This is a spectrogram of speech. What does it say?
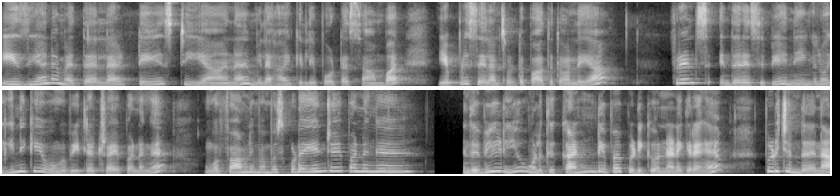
ஈஸியான மெத்தடில் டேஸ்டியான மிளகாய் கிள்ளி போட்ட சாம்பார் எப்படி செய்யலாம்னு சொல்லிட்டு பார்த்துட்டோம் இல்லையா? ஃப்ரெண்ட்ஸ் இந்த ரெசிபியை நீங்களும் இன்றைக்கி உங்கள் வீட்டில் ட்ரை பண்ணுங்கள் உங்கள் ஃபேமிலி மெம்பர்ஸ் கூட என்ஜாய் பண்ணுங்கள் இந்த வீடியோ உங்களுக்கு கண்டிப்பாக பிடிக்கும்னு நினைக்கிறேங்க. பிடிச்சிருந்ததுன்னா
